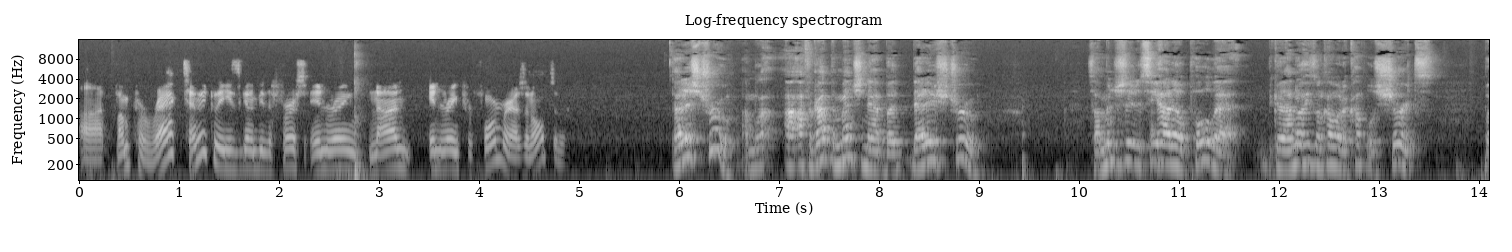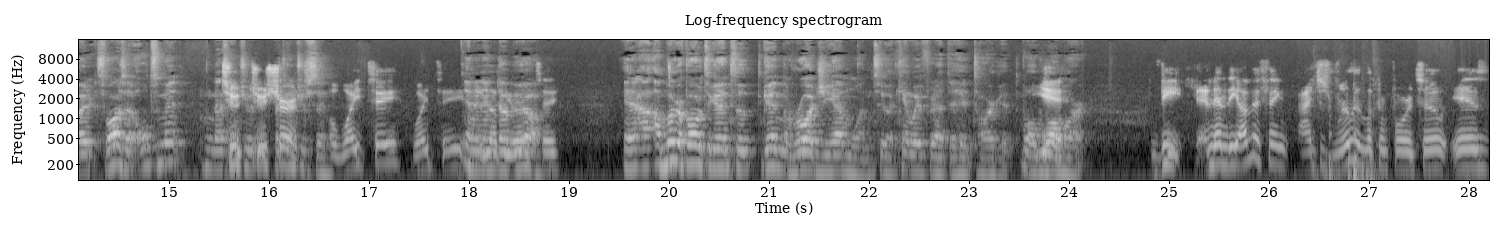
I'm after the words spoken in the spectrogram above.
Uh, if I'm correct, technically he's going to be the first in-ring, non-in-ring performer as an Ultimate. That is true. I'm, I I forgot to mention that, but that is true. So I'm interested to see how they'll pull that because I know he's gonna come with a couple shirts. But as far as the ultimate, that's, Two inter- two that's shirts, interesting. a white tee, white tee, And an NWO NWO. And I- I'm looking forward to getting to getting the Raw GM one too. I can't wait for that to hit Target. Well, Yeah. Walmart. The and then the other thing I just really looking forward to is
